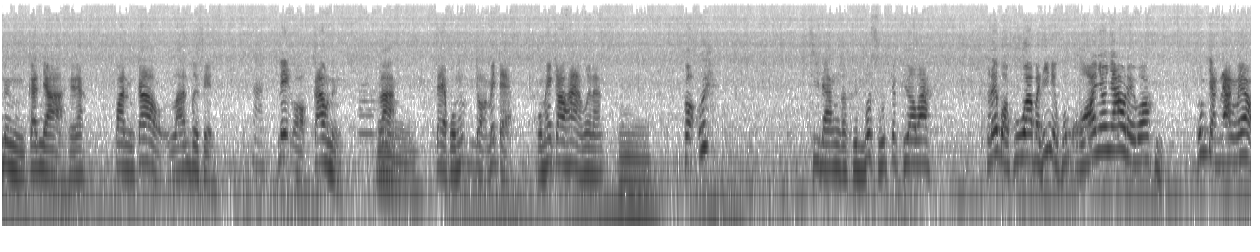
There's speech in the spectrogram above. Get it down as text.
หนึ่งกันยาเห็นไหมฟันเก้าล้านเปอร์เซ็นต์ ค่ะ เลขออกเก้าหนึ่งล่างแต่ผมเจาะไม่แตก ผมให้เก้าห้าเมื่อนั้น อืมก็เอ้ยที่ดังก็ขึ้นว่าสุดจะเคือว่าก็เลยบอกครูว่าบัดที่นี่ผมขอเงี้ยวๆหน่อยวะผมอยากดังแล้ว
